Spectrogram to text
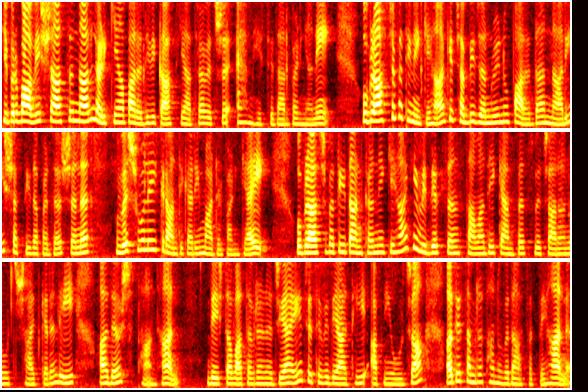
ਕਿ ਪ੍ਰਭਾਵਿਤ ਸ਼ਾਸਨ ਨਾਲ ਲੜਕੀਆਂ ਭਾਰਤ ਦੀ ਵਿਕਾਸ ਯਾਤਰਾ ਵਿੱਚ ਅਹਿਮ ਹਿੱਸੇਦਾਰ ਬਣੀਆਂ ਨੇ। ਉਪ ਰਾਸ਼ਟਰਪਤੀ ਨੇ ਕਿਹਾ ਕਿ 26 ਜਨਵਰੀ ਨੂੰ ਭਾਰਤ ਦਾ ਨਾਰੀ ਸ਼ਕਤੀ ਦਾ ਪ੍ਰਦਰਸ਼ਨ ਵਿਸ਼ਵ ਲਈ ਕ੍ਰਾਂਤੀਕਾਰੀ ਮਾਡਲ ਬਣ ਗਿਆ ਹੈ ਉਪ ਰਾਸ਼ਟਰਪਤੀ ਧਨਖੜ ਨੇ ਕਿਹਾ ਕਿ ਵਿਦਿਅਕ ਸੰਸਥਾਵਾਂ ਦੇ ਕੈਂਪਸ ਵਿਚਾਰਾਂ ਨੂੰ ਉਤਸ਼ਾਹਿਤ ਕਰਨ ਲਈ ਆਦਰਸ਼ ਸਥਾਨ ਹਨ। ਦੇਸ਼ ਦਾ ਵਾਤਾਵਰਣ ਅਜਿਹਾ ਹੈ ਜਿੱਥੇ ਵਿਦਿਆਰਥੀ ਆਪਣੀ ਊਰਜਾ ਅਤੇ ਸਮਰੱਥਾ ਨੂੰ ਵਧਾ ਸਕਦੇ ਹਨ।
